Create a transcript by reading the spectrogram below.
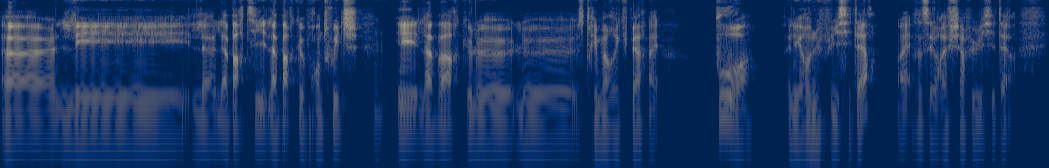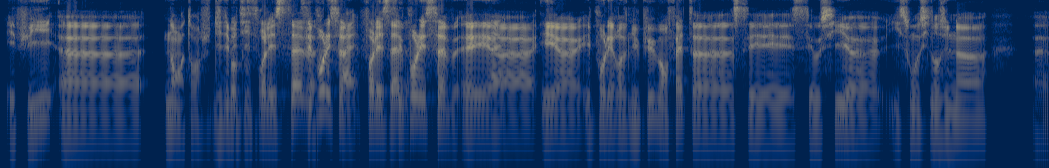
les, la, partie, la part que prend Twitch hmm. et la part que le, streamer récupère pour les revenus publicitaires. Ça, c'est le ref share publicitaire. Et puis, euh, non, attends, je dis des bêtises. Pour les subs C'est pour les subs. pour les subs. C'est pour les subs. Et, euh, et, euh, et, pour les revenus pub, en fait, c'est aussi, ils sont aussi dans une euh,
